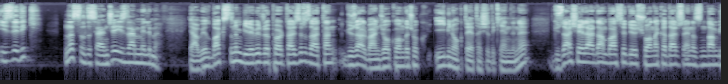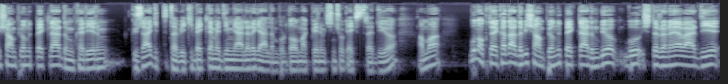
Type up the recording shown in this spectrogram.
İzledik. Nasıldı sence? İzlenmeli mi? Ya Will Buxton'ın birebir röportajları zaten güzel. Bence o konuda çok iyi bir noktaya taşıdı kendini. Güzel şeylerden bahsediyor. Şu ana kadar en azından bir şampiyonluk beklerdim. Kariyerim güzel gitti tabii ki. Beklemediğim yerlere geldim. Burada olmak benim için çok ekstra diyor. Ama bu noktaya kadar da bir şampiyonluk beklerdim diyor. Bu işte Renault'a verdiği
